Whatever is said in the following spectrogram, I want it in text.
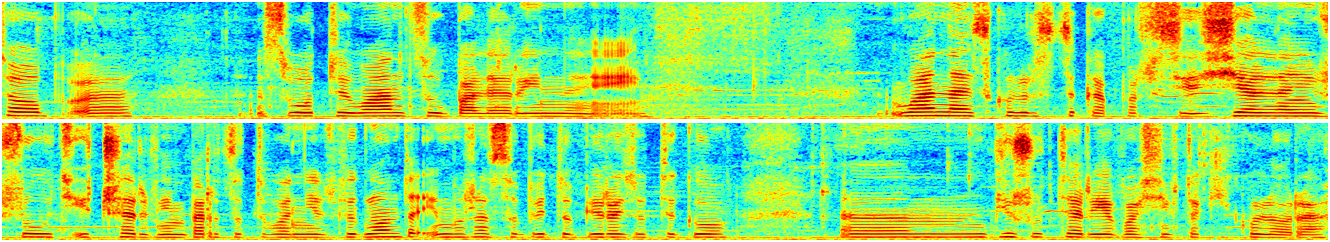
top, e, złoty łańcuch baleriny. Ładna jest kolorystyka, patrzcie, zieleń, żółć i czerwień. Bardzo to ładnie wygląda i można sobie dobierać do tego um, biżuterię właśnie w takich kolorach.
